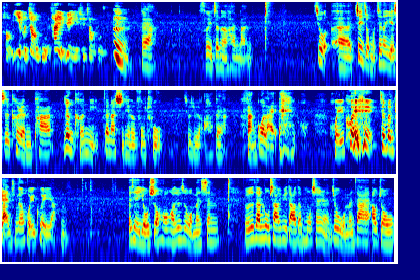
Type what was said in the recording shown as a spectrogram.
好意和照顾，他也愿意去照顾你。嗯，对啊，所以真的还蛮。就呃，这种真的也是客人他认可你在那十天的付出，就觉得哦，对呀，反过来 回馈这份感情的回馈呀，嗯。而且有时候哈，就是我们身，比如说在路上遇到的陌生人，就我们在澳洲，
